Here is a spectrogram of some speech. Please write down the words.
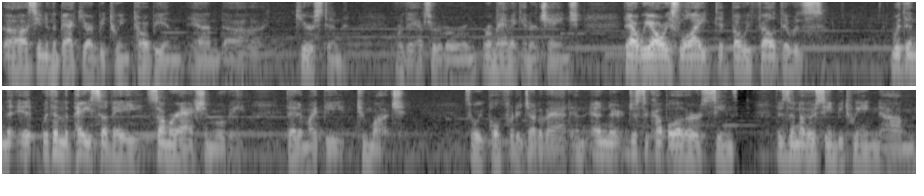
Uh, scene in the backyard between Tobey and, and uh, Kirsten, where they have sort of a rom- romantic interchange that we always liked, it, but we felt it was within the it, within the pace of a summer action movie that it might be too much. So we pulled footage out of that, and and there, just a couple other scenes. There's another scene between um,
